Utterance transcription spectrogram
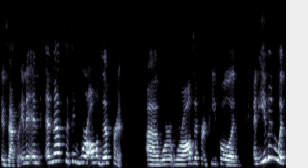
Exactly. And and and that's the thing. We're all different. Uh, we're we're all different people, and and even with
